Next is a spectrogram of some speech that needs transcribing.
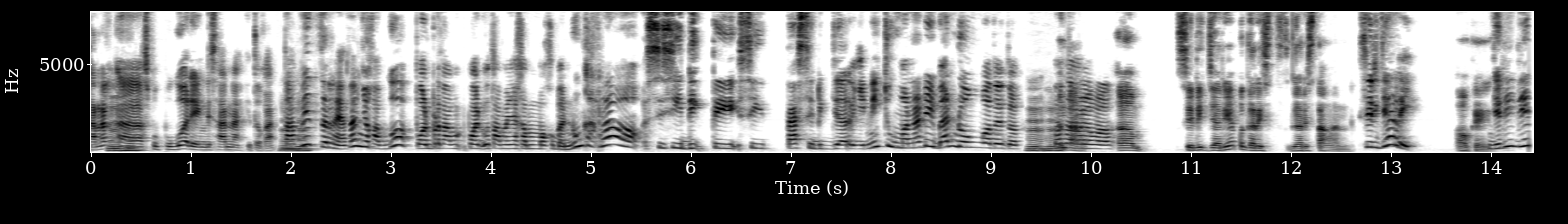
Karena Mhm. eh, sepupu gue ada yang di sana, gitu kan. Mhm. Tapi ternyata nyokap gue, poin pertama, poin utamanya kamu mau ke Bandung, karena si sidik, ti- si tes sidik jari ini cuma ada di Bandung waktu itu. Mhm. Pas Bentar. Em, sidik jari apa garis garis tangan? Sidik jari. Oke. Jadi dia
